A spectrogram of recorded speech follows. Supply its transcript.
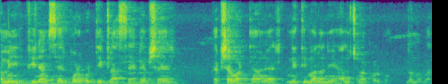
আমি ফিনান্সের পরবর্তী ক্লাসে ব্যবসায়ের ব্যবসা অর্থায়নের নীতিমালা নিয়ে আলোচনা করব। ধন্যবাদ।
